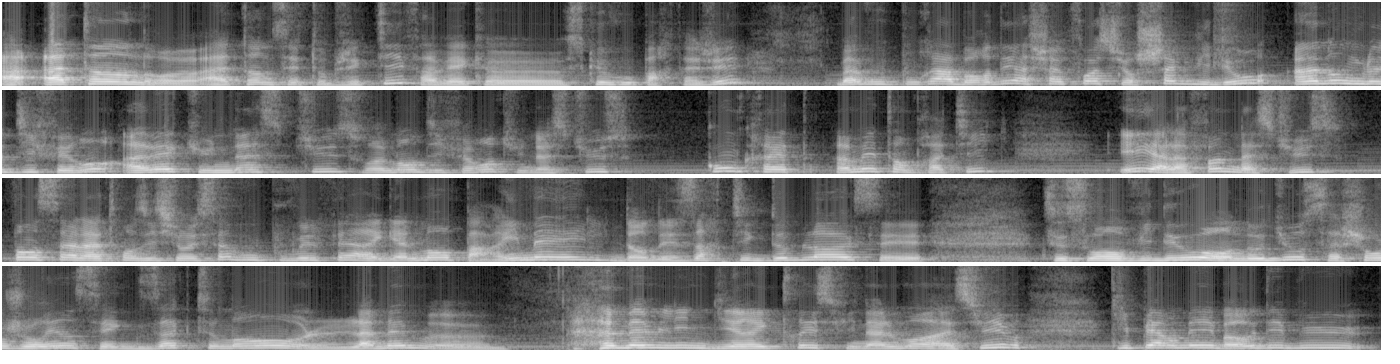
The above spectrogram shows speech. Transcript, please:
à atteindre, atteindre cet objectif avec ce que vous partagez, bah, vous pourrez aborder à chaque fois sur chaque vidéo un angle différent avec une astuce vraiment différente, une astuce concrète à mettre en pratique. Et à la fin de l'astuce, pensez à la transition. Et ça, vous pouvez le faire également par email, dans des articles de blog. Que ce soit en vidéo, en audio, ça change rien. C'est exactement la même, euh, la même ligne directrice finalement à suivre qui permet bah, au début,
